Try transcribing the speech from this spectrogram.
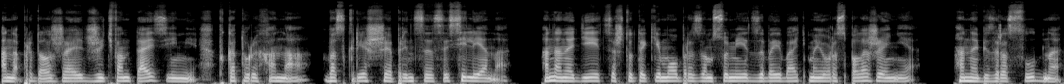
Она продолжает жить фантазиями, в которых она – воскресшая принцесса Селена. Она надеется, что таким образом сумеет завоевать мое расположение. Она безрассудна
